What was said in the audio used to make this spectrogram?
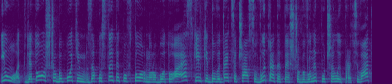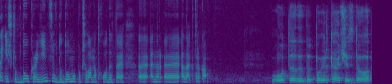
І от для того, щоб потім запустити повторну роботу АЕС, скільки доведеться часу витратити, щоб вони почали працювати і щоб до українців додому почала надходити е, е, електрика. От е, повертаючись до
